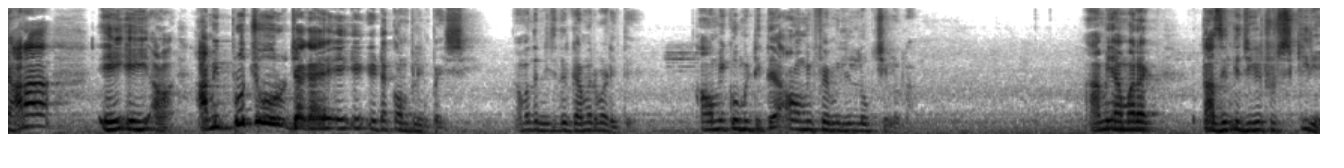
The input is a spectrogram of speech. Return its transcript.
যারা এই এই আমি প্রচুর জায়গায় এটা কমপ্লেন পাইছি, আমাদের নিজেদের গ্রামের বাড়িতে। আওয়ামী কমিটিতে আওয়ামী ফ্যামিলির লোক ছিল না। আমি আমার এক কাজিনকে জিজ্ঞেস করছি, কী রে?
